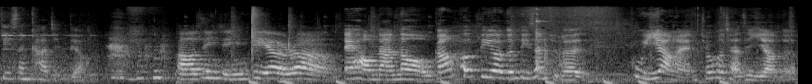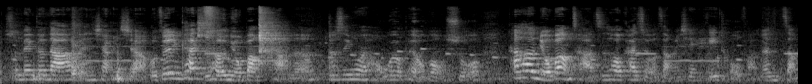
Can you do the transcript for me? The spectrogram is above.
第三卡剪掉。好，进行第二 round。哎，好难哦，我刚刚喝第二跟第三觉得。不一样哎，就喝起来是一样的。顺便跟大家分享一下，我最近开始喝牛蒡茶呢，就是因为我有朋友跟我说，他喝牛蒡茶之后开始有长一些黑头发，跟长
